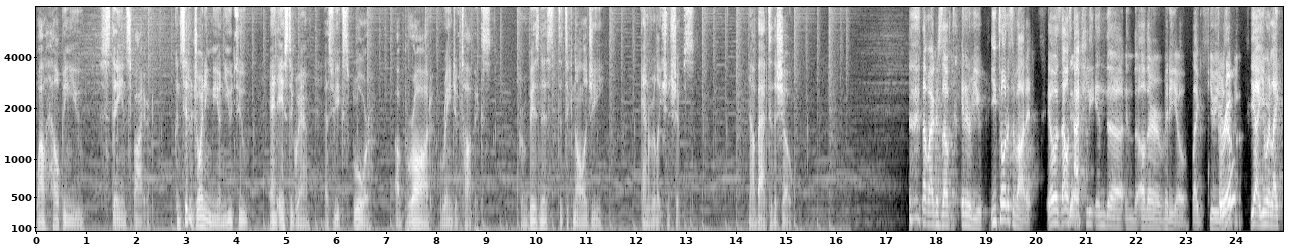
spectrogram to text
while helping you stay inspired. Consider joining me on YouTube and Instagram as we explore a broad range of topics, from business to technology and relationships. Now back to the show. that Microsoft interview, you told us about it. It was that was yeah. actually in the in the other video like a few years ago. Yeah, you were like,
